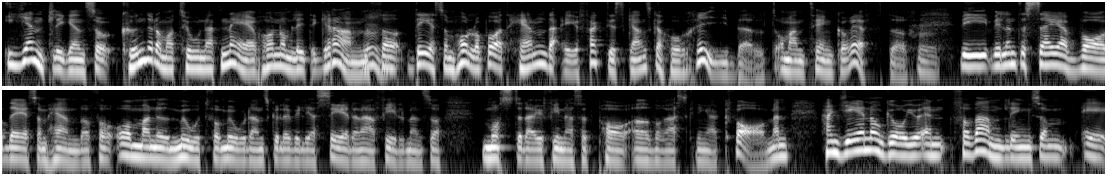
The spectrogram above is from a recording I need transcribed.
Egentligen så kunde de ha tonat ner honom lite grann mm. för det som håller på att hända är ju faktiskt ganska horribelt om man tänker efter. Mm. Vi vill inte säga vad det är som händer för om man nu mot förmodan skulle vilja se den här filmen så måste det ju finnas ett par överraskningar kvar. Men han genomgår ju en förvandling som är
